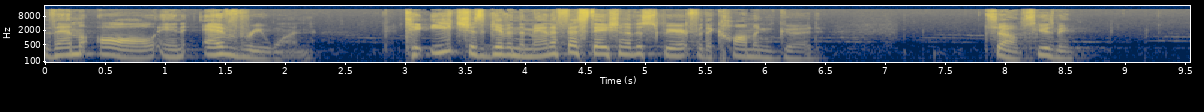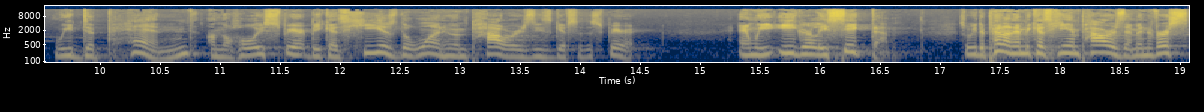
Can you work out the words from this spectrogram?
them all in everyone. To each is given the manifestation of the Spirit for the common good. So, excuse me. We depend on the Holy Spirit because He is the one who empowers these gifts of the Spirit. And we eagerly seek them. So we depend on Him because He empowers them. And verse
